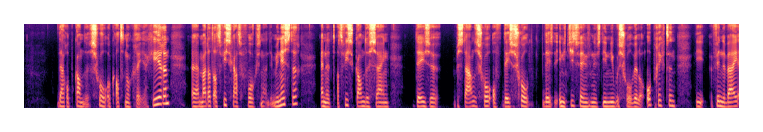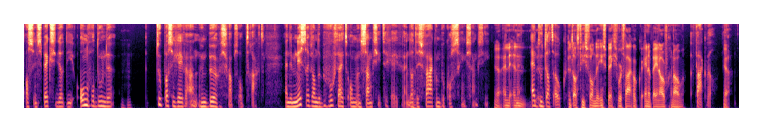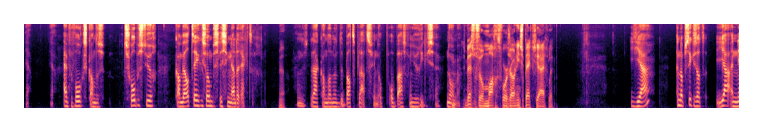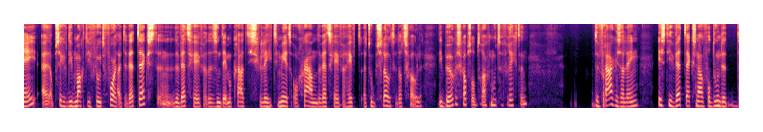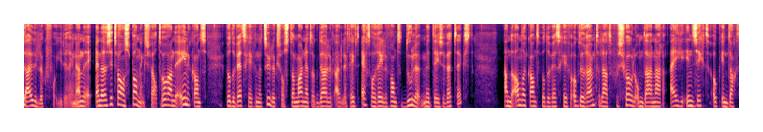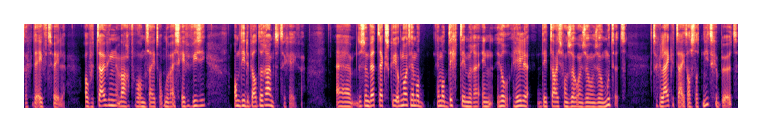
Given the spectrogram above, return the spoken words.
Daarop kan de school ook altijd nog reageren. Uh, maar dat advies gaat vervolgens naar de minister. En het advies kan dus zijn: deze bestaande school of deze school, deze initiatiefnemers die een nieuwe school willen oprichten, die vinden wij als inspectie dat die onvoldoende mhm. Toepassing geven aan hun burgerschapsopdracht. En de minister heeft dan de bevoegdheid om een sanctie te geven. En dat is vaak een bekostigingssanctie. Ja, en, en, en doet dat ook. Het advies van de inspectie wordt vaak ook één op één overgenomen. Vaak wel. Ja. Ja, ja. En vervolgens kan dus het schoolbestuur kan wel tegen zo'n beslissing naar de rechter. Ja. En dus daar kan dan een debat plaatsvinden op, op basis van juridische normen. is best wel veel macht voor zo'n inspectie eigenlijk. Ja, en op zich is dat ja en nee. Eh, op zich, die macht die vloeit voort uit de wettekst. De wetgever, dat is een democratisch gelegitimeerd orgaan. De wetgever heeft ertoe besloten dat scholen die burgerschapsopdracht moeten verrichten. De vraag is alleen, is die wettekst nou voldoende duidelijk voor iedereen? En, en daar zit wel een spanningsveld hoor. Aan de ene kant wil de wetgever natuurlijk, zoals Tamar net ook duidelijk uitlegt, heeft echt wel relevante doelen met deze wettekst. Aan de andere kant wil de wetgever ook de ruimte laten voor scholen om daar naar eigen inzicht, ook indachtig de eventuele overtuigingen waarvan zij het onderwijs geven visie, om die er wel de ruimte te geven. Uh, dus een wettekst kun je ook nooit helemaal, helemaal dichttimmeren in heel, hele details van zo en zo en zo moet het. Tegelijkertijd, als dat niet gebeurt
